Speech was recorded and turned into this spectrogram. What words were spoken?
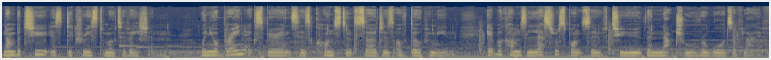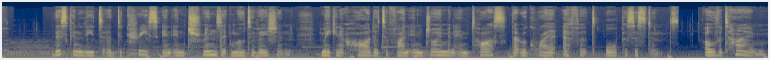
Number two is decreased motivation. When your brain experiences constant surges of dopamine, it becomes less responsive to the natural rewards of life. This can lead to a decrease in intrinsic motivation, making it harder to find enjoyment in tasks that require effort or persistence. Over time,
